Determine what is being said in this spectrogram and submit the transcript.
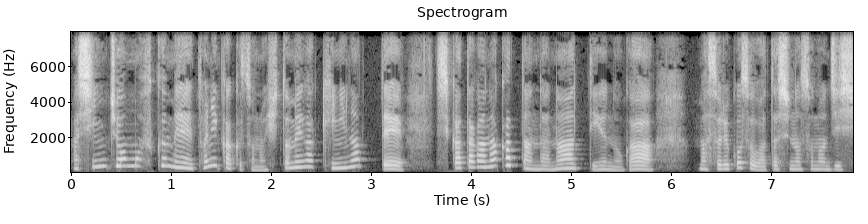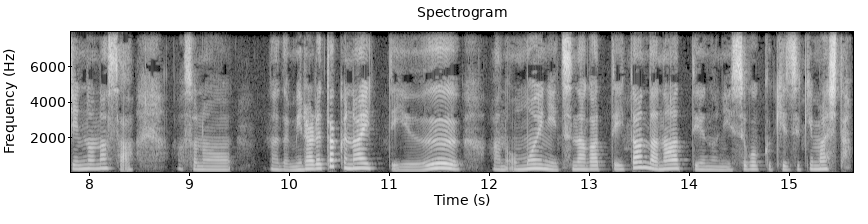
まあ、身長も含め、とにかくその人目が気になって仕方がなかったんだなっていうのが、まあ、それこそ私のその自信のなさ、その、なんだ、見られたくないっていう、あの、思いにつながっていたんだなっていうのにすごく気づきました。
